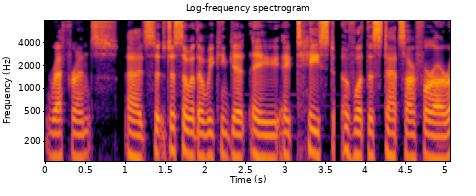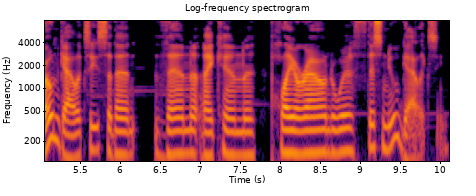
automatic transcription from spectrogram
reference, uh, so just so that we can get a, a taste of what the stats are for our own galaxy, so that then I can play around with this new galaxy.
